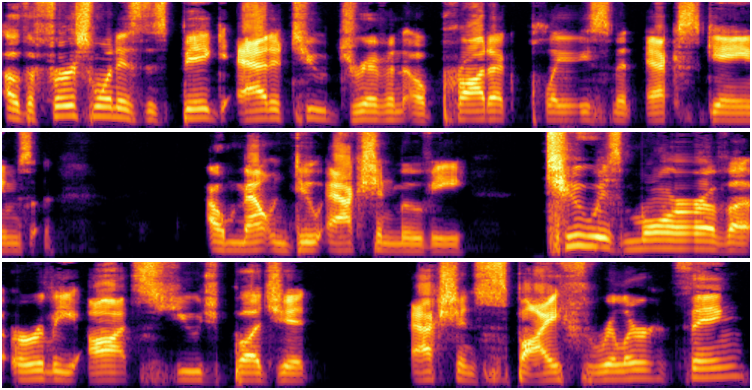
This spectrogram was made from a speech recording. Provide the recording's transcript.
Oh, the first one is this big attitude driven, oh, product placement, X Games, oh, Mountain Dew action movie. Two is more of a early aughts, huge budget action spy thriller thing.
